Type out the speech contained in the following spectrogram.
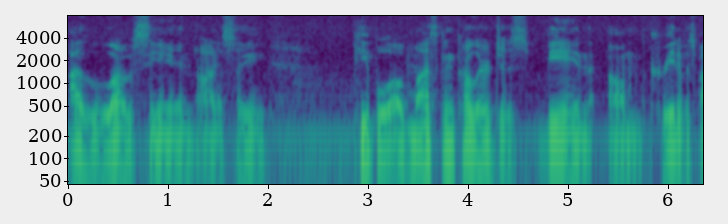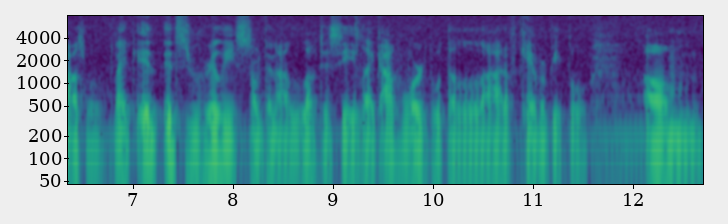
I love seeing honestly people of my skin color just being um creative as possible. Like it, it's really something I love to see. Like I've worked with a lot of camera people, um,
